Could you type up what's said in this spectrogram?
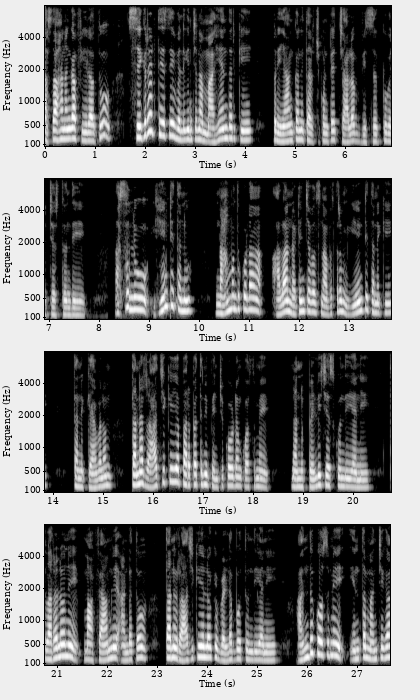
అసహనంగా ఫీల్ అవుతూ సిగరెట్ తీసి వెలిగించిన మహేందర్కి ప్రియాంకని తలుచుకుంటే చాలా విసుగ్గు వచ్చేస్తుంది. అసలు ఏంటి తను? నా ముందు కూడా అలా నటించవలసిన అవసరం ఏంటి తనకి? తను కేవలం తన రాజకీయ పరపతిని పెంచుకోవడం కోసమే నన్ను పెళ్ళి చేసుకుంది అని త్వరలోనే మా ఫ్యామిలీ అండతో తను రాజకీయాల్లోకి వెళ్ళబోతుంది అని అందుకోసమే ఇంత మంచిగా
